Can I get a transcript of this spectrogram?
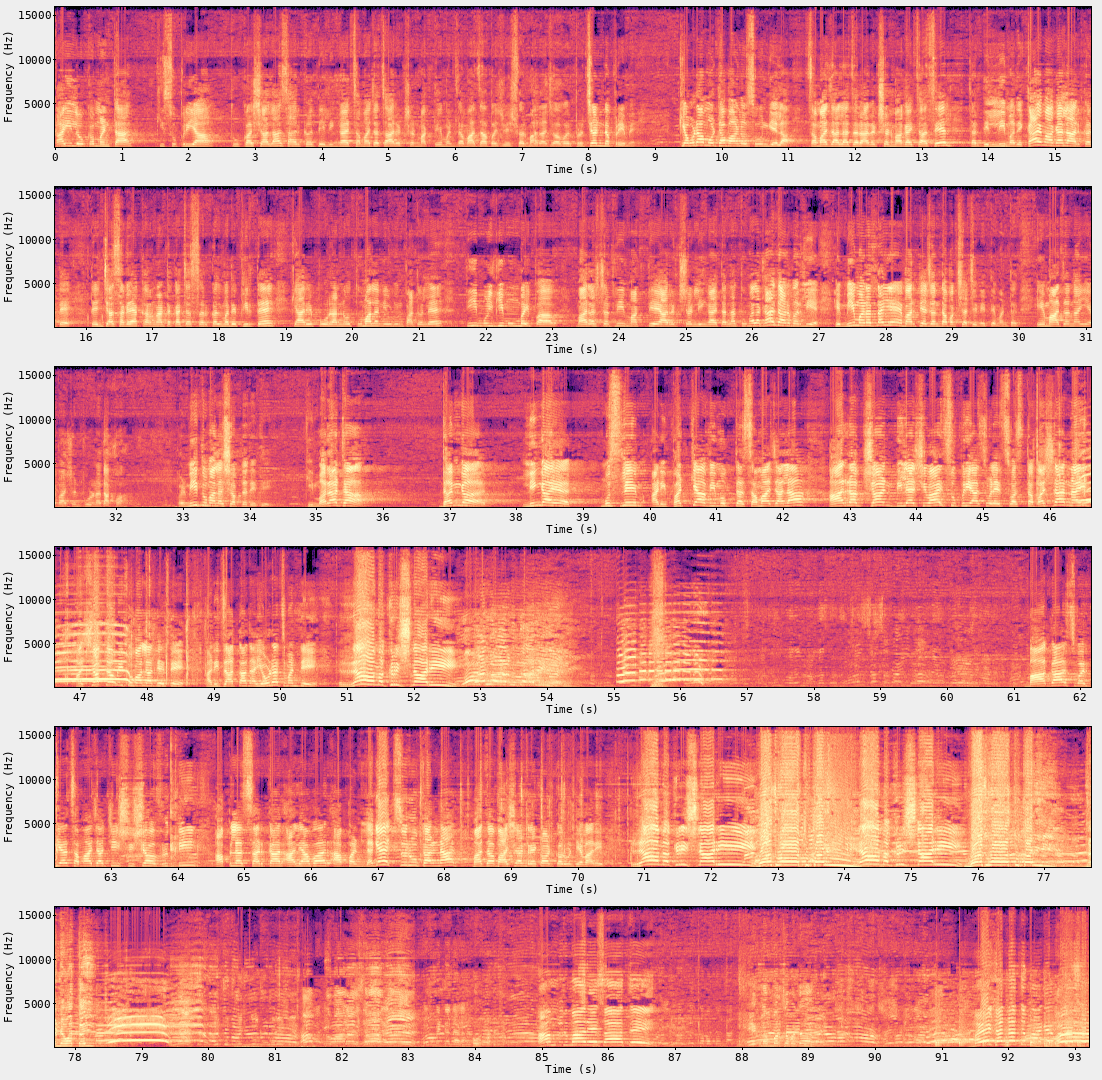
काही लोक म्हणतात की सुप्रिया तू कशाला सारखं ते लिंगायत समाजाचं आरक्षण मागते? म्हटलं माझा बजवेश्वर महाराजावर प्रचंड प्रेम आहे. केवढा मोठा माणूस होऊन गेला. समाजाला जर आरक्षण मागायचं असेल तर दिल्लीमध्ये काय मागायला हरकत आहे? त्यांच्या सगळ्या कर्नाटकाच्या सर्कलमध्ये फिरते की अरे पोरांनो तुम्हाला निवडून पाठवलंय. ती मुलगी मुंबई पा- महाराष्ट्रातली मागते आरक्षण लिंगायतांना. तुम्हाला काय दाड भरली आहे? हे मी म्हणत नाहीये भारतीय जनता पक्षाचे नेते म्हणतात. हे माझं नाहीये. भाषण पूर्ण दाखवा. पण मी तुम्हाला शब्द देते की मराठा धनगर लिंगायत मुस्लिम आणि भटक्या विमुक्त समाजाला आरक्षण दिल्याशिवाय सुप्रिया सुळे स्वस्त बसणार नाही हा शब्द मी तुम्हाला देते. आणि जाताना एवढंच म्हणते रामकृष्णारी मागासवर्गीय समाजाची शिष्यवृत्ती आपलं सरकार आल्यावर आपण लगेच सुरू करणार. माझं भाषण रेकॉर्ड करून ठेवा रे. रामकृष्ण हरी! वाजवा तुतारी! रामकृष्ण हरी! वाजवा तुतारी! धन्यवाद ताई. हम तुम्हारे साथ है। एक नंबरचं बटन. जन्नत मांगे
